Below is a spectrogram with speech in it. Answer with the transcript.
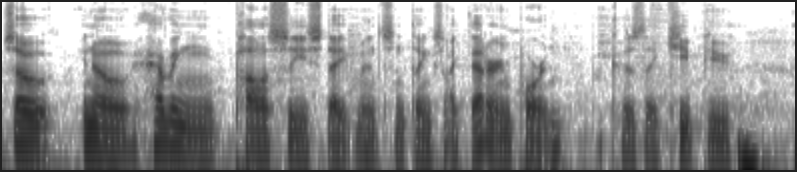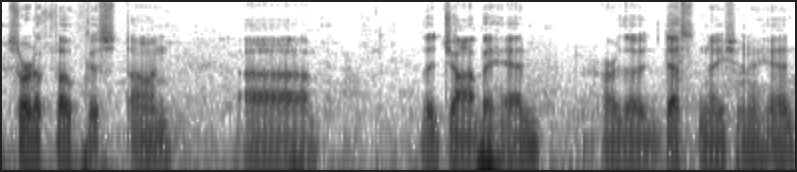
So, you know, having policy statements and things like that are important because they keep you sort of focused on uh, the job ahead or the destination ahead.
